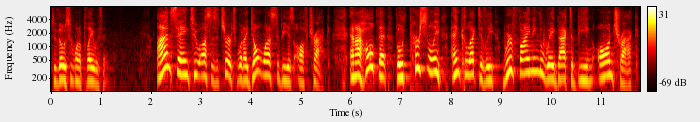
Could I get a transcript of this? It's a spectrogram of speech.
to those who want to play with it. I'm saying to us as a church, what I don't want us to be is off track. And I hope that both personally and collectively, we're finding the way back to being on track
